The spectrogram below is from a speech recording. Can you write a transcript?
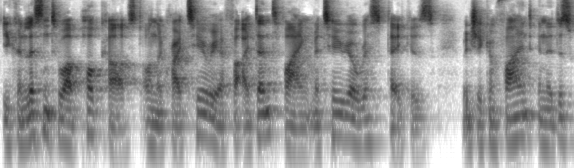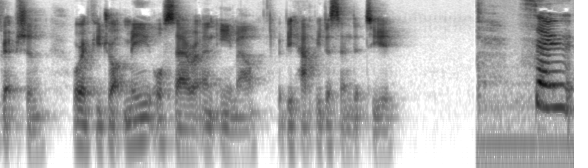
you can listen to our podcast on the criteria for identifying material risk takers, which you can find in the description, or if you drop me or Sarah an email, we'd be happy to send it to you. So,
